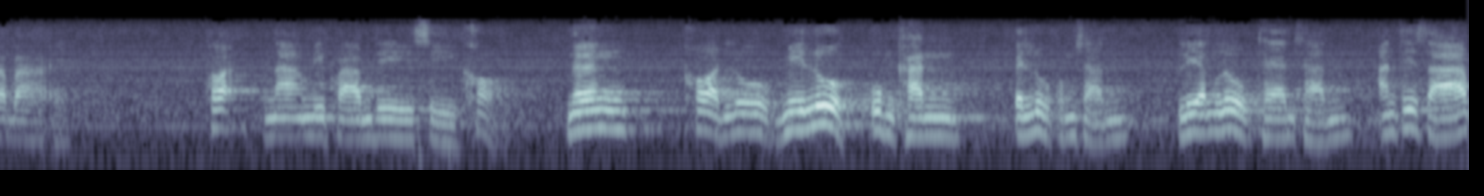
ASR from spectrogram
สบาย เพราะนางมีความดีสี่ข้อหนึ่งคลอดลูกมีลูกอุ้มคันเป็นลูกของฉัน เลี้ยงลูกแทนฉัน อันที่สาม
